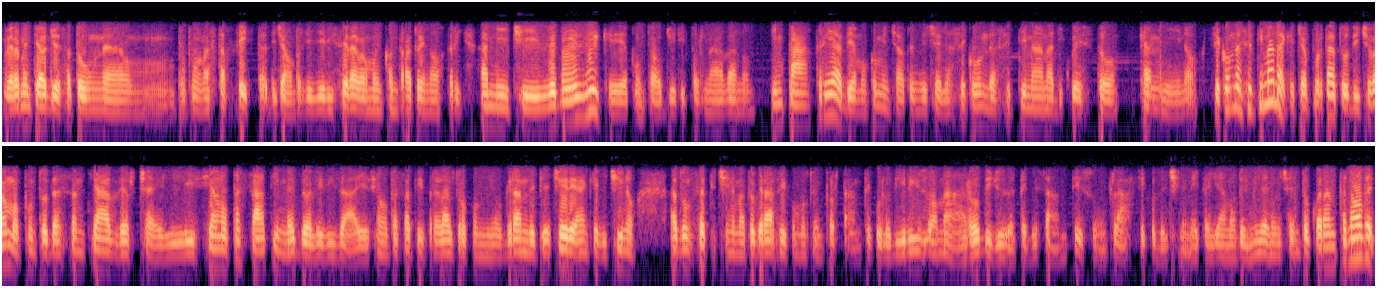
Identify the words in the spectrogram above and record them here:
veramente oggi è stato un, un, una staffetta, diciamo, perché ieri sera avevamo incontrato i nostri amici svedesi che appunto oggi ritornavano in patria. Abbiamo cominciato invece la seconda settimana di questo cammino. Seconda settimana che ci ha portato, dicevamo appunto da Santiago Vercelli, siamo passati in mezzo alle risaie, siamo passati tra l'altro con mio grande piacere anche vicino ad un set cinematografico molto importante, quello di Riso Amaro di Giuseppe De Santis, un classico del cinema italiano del 1949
